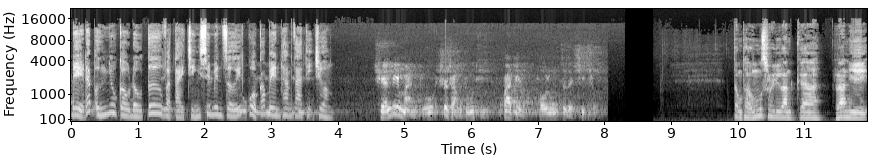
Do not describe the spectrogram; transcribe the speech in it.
để đáp ứng nhu cầu đầu tư và tài chính xuyên biên giới của các bên tham gia thị trường. Tổng thống Sri Lanka Rani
